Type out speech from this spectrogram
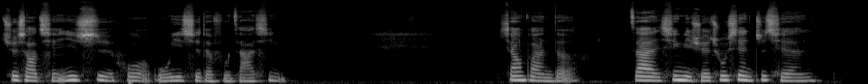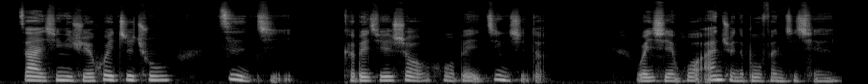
缺少潜意识或无意识的复杂性。相反的。在心理学出现之前，在心理学绘制出自己可被接受或被禁止的危险或安全的部分之前，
